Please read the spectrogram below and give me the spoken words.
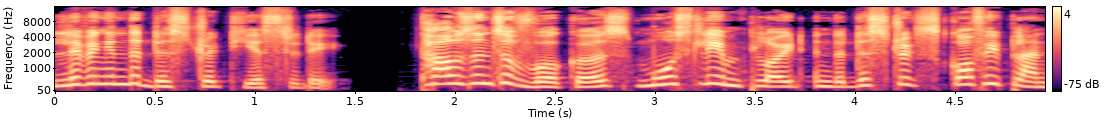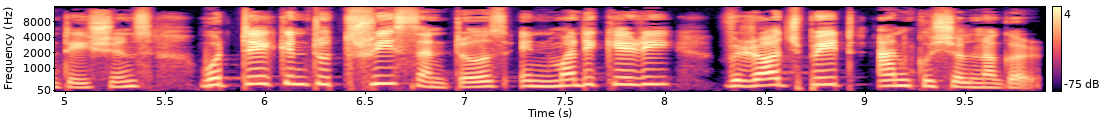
living in the district yesterday. Thousands of workers, mostly employed in the district's coffee plantations, were taken to three centers in Madikeri, Virajpet, and Kushalnagar.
